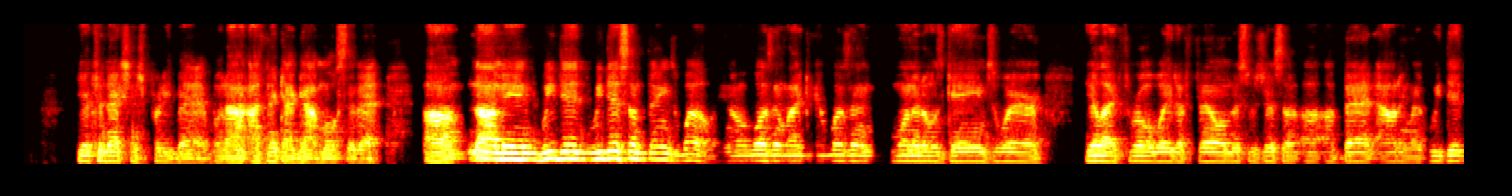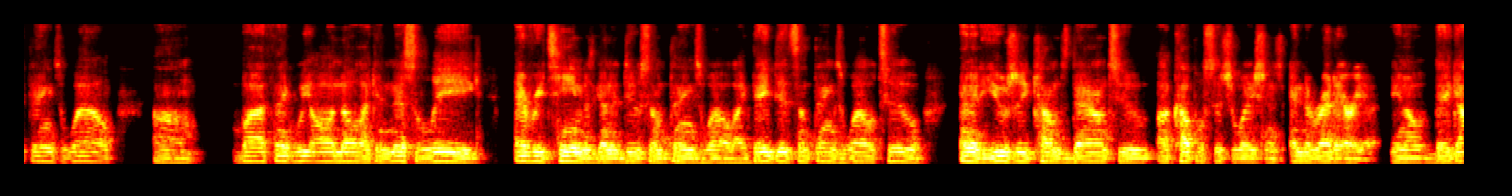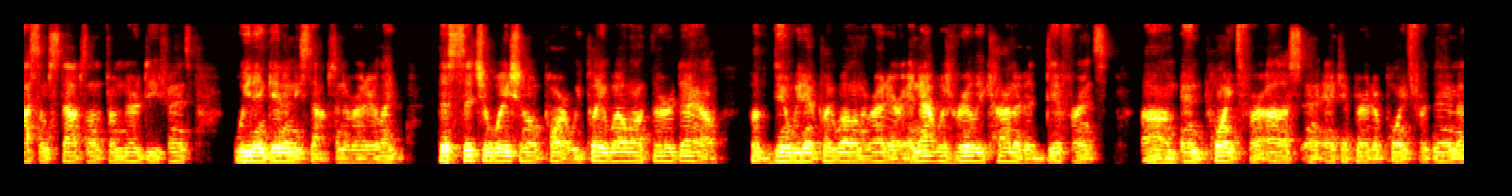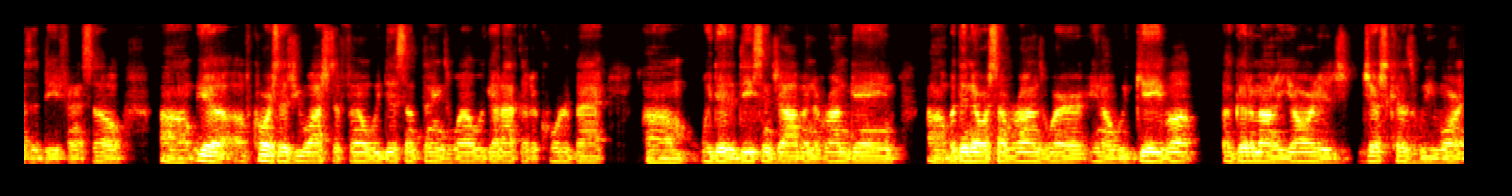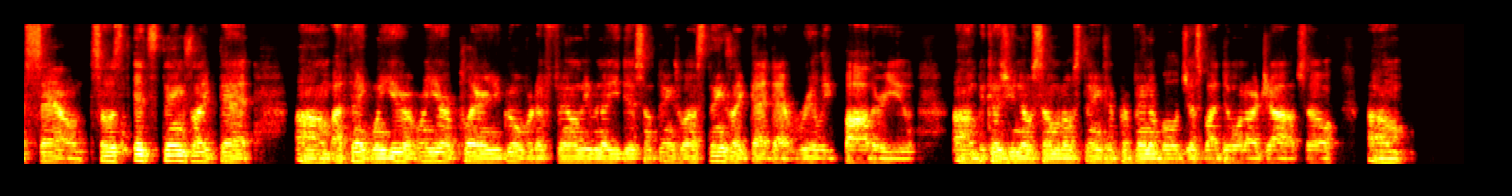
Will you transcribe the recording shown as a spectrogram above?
your connection's pretty bad, but I, I think I got most of that. Um, no, I mean we did we did some things well. You know, it wasn't like it wasn't one of those games where you're like throw away the film. This was just a, a, a bad outing. Like we did things well. Um, but I think we all know, like in this league, every team is going to do some things well. Like they did some things well too. And it usually comes down to a couple situations in the red area. You know, they got some stops on from their defense. We didn't get any stops in the red area. Like the situational part, we played well on third down, but then we didn't play well in the red area. And that was really kind of the difference um, in points for us and, and compared to points for them as a defense. So um, yeah, of course, as you watch the film, we did some things well. We got after the quarterback. Um, we did a decent job in the run game, uh, but then there were some runs where you know we gave up a good amount of yardage just because we weren't sound. So it's, it's things like that. Um, I think when you're when you're a player and you go over the film, even though you did some things well, it's things like that that really bother you um, because you know some of those things are preventable just by doing our job. So um,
